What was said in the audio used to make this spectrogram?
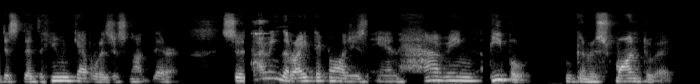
Just that the human capital is just not there. So having the right technologies and having people who can respond to it,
